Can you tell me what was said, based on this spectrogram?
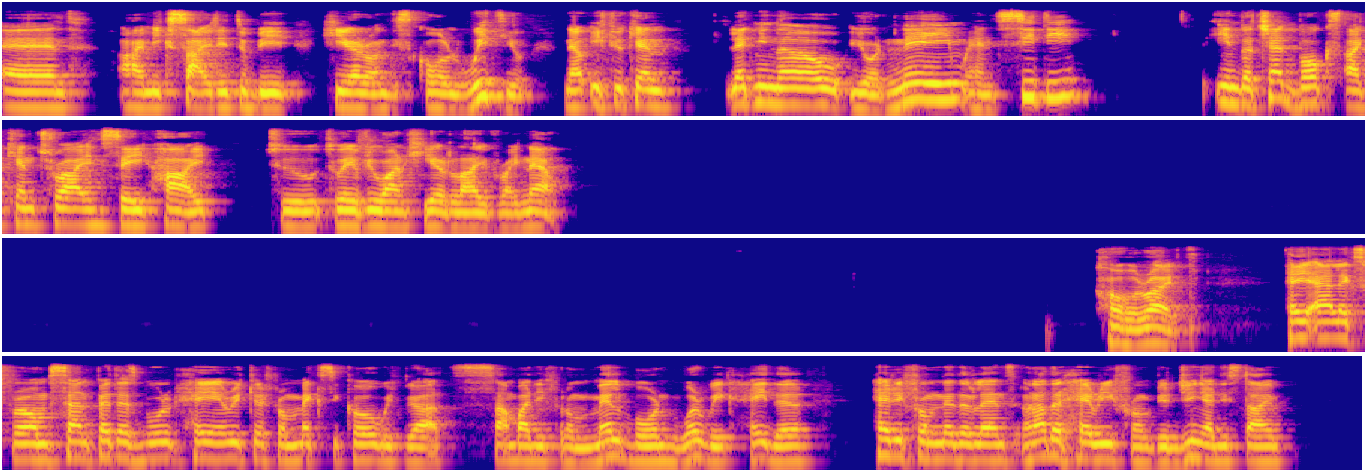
and I'm excited to be here on this call with you. Now, if you can let me know your name and city in the chat box, I can try and say hi to, to everyone here live right now. All right. Hey, Alex from St. Petersburg. Hey, Enrique from Mexico. We've got somebody from Melbourne, Warwick. Hey there. Harry from Netherlands. Another Harry from Virginia this time.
